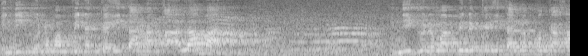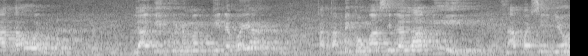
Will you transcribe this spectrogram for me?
hindi ko naman pinagkaitan ng kaalaman. Hindi ko naman pinagkaitan ng pagkakataon. Lagi ko naman ginabayan. Katabi ko nga sila lagi eh. Napansin nyo?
